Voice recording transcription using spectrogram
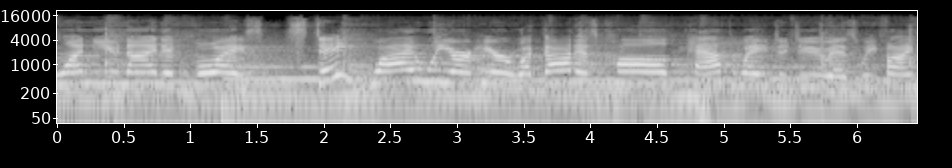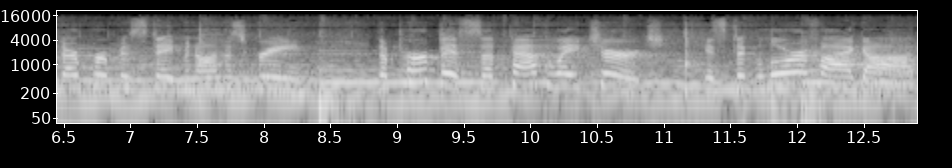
one united voice, state why we are here, what God has called Pathway to do as we find our purpose statement on the screen. The purpose of Pathway Church is to glorify God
